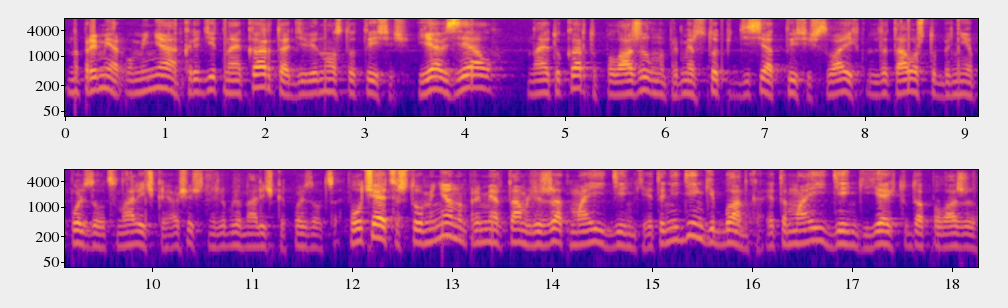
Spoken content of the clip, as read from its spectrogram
Например, у меня кредитная карта 90 тысяч. Я взял на эту карту положил, например, 150 тысяч своих для того, чтобы не пользоваться наличкой. Я вообще не люблю наличкой пользоваться. Получается, что у меня, например, там лежат мои деньги. Это не деньги банка, это мои деньги, я их туда положил.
